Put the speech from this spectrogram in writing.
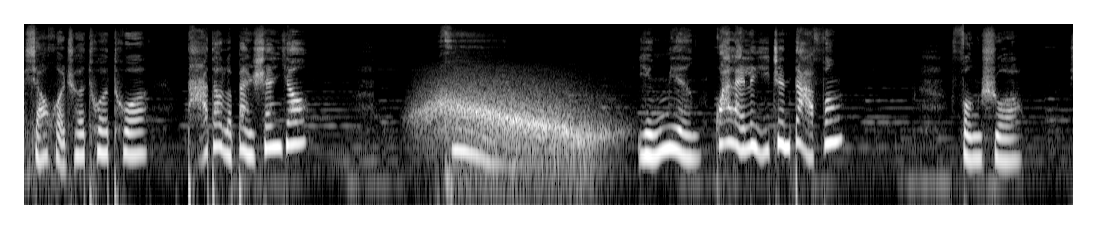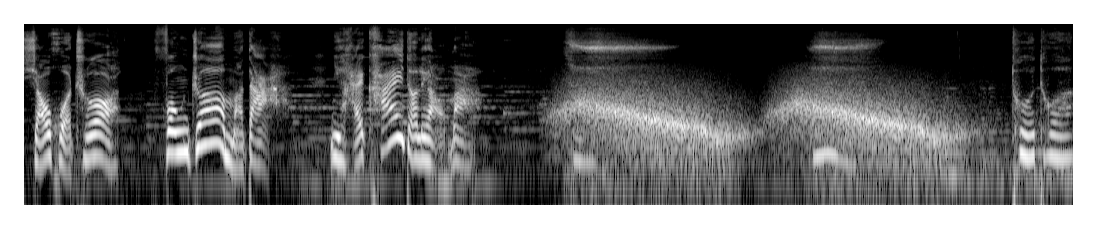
小火车托托爬到了半山腰，呼。迎面刮来了一阵大风，风说：“小火车，风这么大，你还开得了吗？”托托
